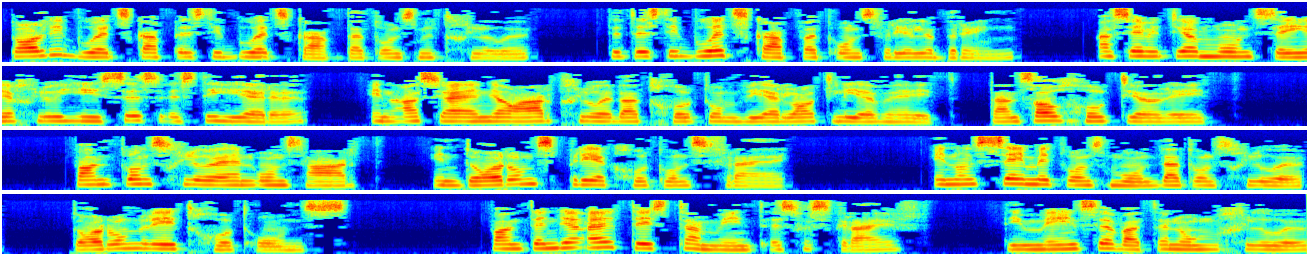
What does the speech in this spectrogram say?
Daar die boodschap is die boodschap dat ons moet gloeien. Dit is die boodschap wat ons voor jullie brengt. Als je met jouw mond zegt je gloe Jezus is die Heere, en als jij in jouw hart gloeit dat God om weer laat leven het, dan zal God jou red. Want ons gloe in ons hart, en daarom spreek God ons vrij. En ons sê met ons mond dat ons gloe, daarom red God ons. Want in die Oud Testament is geskryf, die mensen wat in hom gloe,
